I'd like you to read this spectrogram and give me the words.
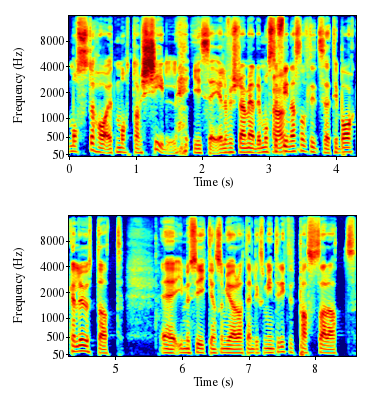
måste ha ett mått av chill i sig, eller förstår jag menar? Det måste Ja. finnas något lite så här tillbakalutat eh, i musiken som gör att den liksom inte riktigt passar att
